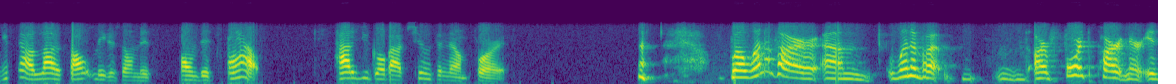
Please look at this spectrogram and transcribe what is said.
you got a lot of thought leaders on this on this app. How do you go about choosing them for it? well, one of our um, one of our our fourth partner is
